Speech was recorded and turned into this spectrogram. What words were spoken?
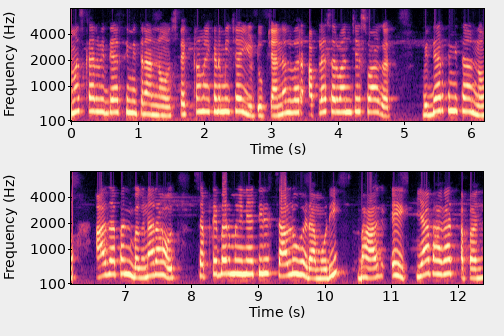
नमस्कार विद्यार्थी मित्रांनो स्पेक्ट्रम अकॅडमीच्या यूट्यूब चॅनलवर आपल्या सर्वांचे स्वागत. विद्यार्थी मित्रांनो आज आपण बघणार आहोत सप्टेंबर महिन्यातील चालू घडामोडी भाग एक. या भागात आपण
